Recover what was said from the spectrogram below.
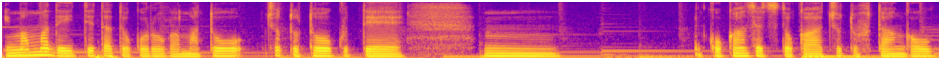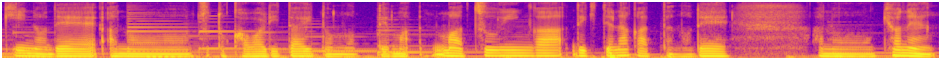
今まで行ってたところが、まあ、とちょっと遠くてうん股関節とかちょっと負担が大きいので、あのちょっと変わりたいと思ってままあ通院ができてなかったので、あの去年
